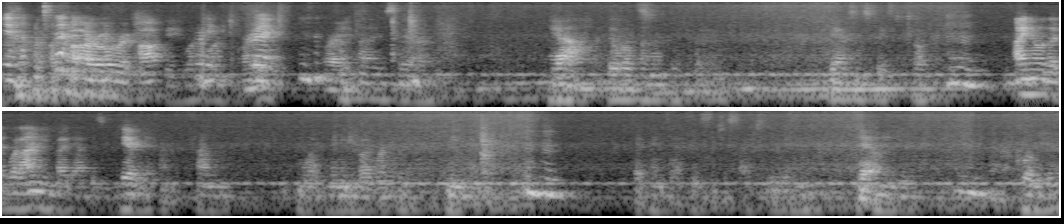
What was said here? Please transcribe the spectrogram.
yeah. Or over a coffee, one on one. Right, right, Sometimes they're, yeah, they'll open up uh, they have some space to talk. Mhm. I know that what I mean by that is very different from what many people I work with mean by that. Mhm. I think that is just absolutely. Yeah. Mhm. Closure.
